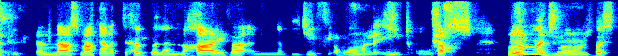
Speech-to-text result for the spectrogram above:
بدري. الناس ما كانت تحبه لأن خايفة إنه بيجيب في أبوهم العيد وشخص مو مجنون بس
